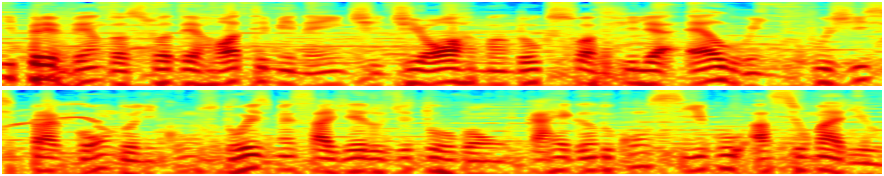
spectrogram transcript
E prevendo a sua derrota iminente, Dior mandou que sua filha Elwing fugisse para Gondolin com os dois mensageiros de Turgon, carregando consigo a Silmaril.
